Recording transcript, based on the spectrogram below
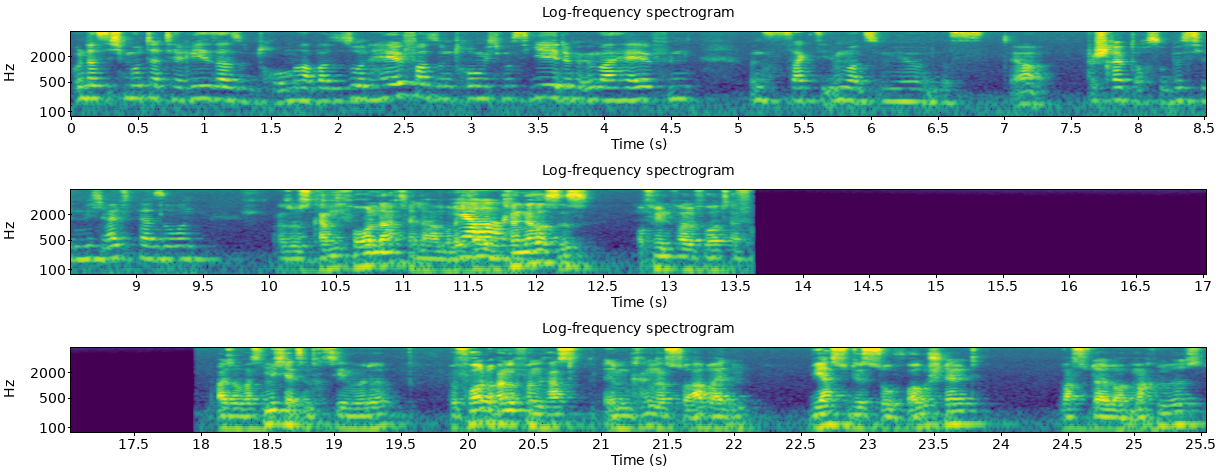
und dass ich Mutter-Theresa-Syndrom habe. Also so ein Helfersyndrom, ich muss jedem immer helfen. Und das sagt sie immer zu mir und das ja, beschreibt auch so ein bisschen mich als Person. Also es kann Vor- und Nachteile haben, aber ja. ich glaube, im Krankenhaus ist auf jeden Fall ein Vorteil. Also was mich jetzt interessieren würde, bevor du angefangen hast, im Krankenhaus zu arbeiten, wie hast du dir das so vorgestellt, was du da überhaupt machen wirst?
